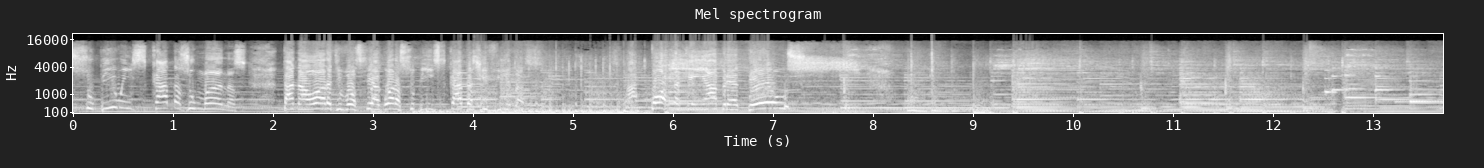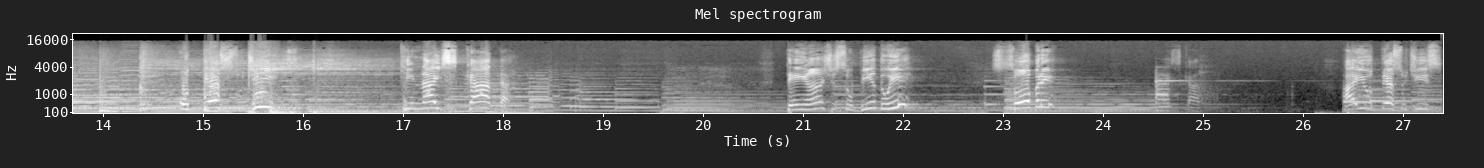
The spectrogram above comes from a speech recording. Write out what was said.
subiu em escadas humanas, está na hora de você agora subir em escadas divinas. A porta quem abre é Deus. O texto diz que na escada tem anjo subindo e sobre a escada. Aí o texto diz:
